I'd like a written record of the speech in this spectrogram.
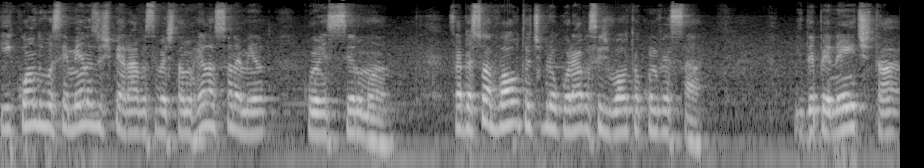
e quando você menos esperar, você vai estar no relacionamento com esse ser humano. Se a pessoa volta a te procurar, vocês voltam a conversar. Independente tá,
